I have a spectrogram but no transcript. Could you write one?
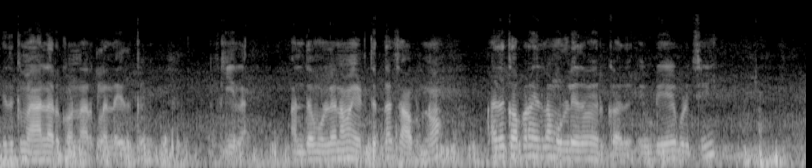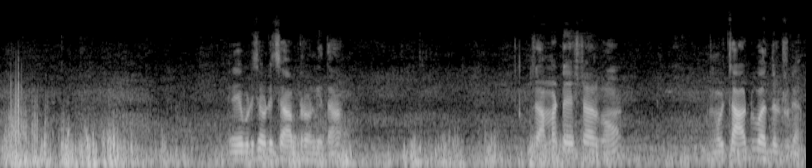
இதுக்கு மேலே இருக்கும். என்ன இருக்குல்ல அந்த இதுக்கு. கீழே. அந்த முள்ளை நம்ம எடுத்துகிட்டு தான் சாப்பிடணும். அதுக்கப்புறம் இதெல்லாம் முள் எதுவும் இருக்காது. இப்படியே பிடிச்சி இதை பிடிச்சி அப்படியே சாப்பிட்ற வேண்டியதான் செம்ம டேஸ்ட்டாக இருக்கும். உங்களுக்கு சாப்பிட்டு பார்த்துட்ருக்கேன்.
